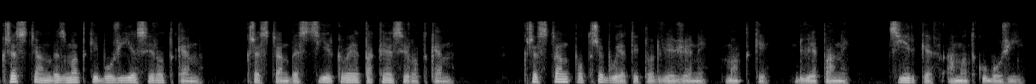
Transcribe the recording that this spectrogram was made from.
Křesťan bez Matky Boží je sirotkem. Křesťan bez církve je také sirotkem. Křesťan potřebuje tyto dvě ženy, matky, dvě pany, církev a Matku Boží.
